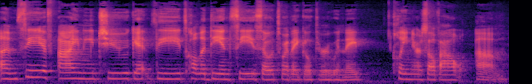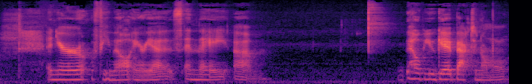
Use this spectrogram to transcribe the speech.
um, see if I need to get the, it's called a D&C, so it's where they go through and they clean yourself out um, in your female areas and they um, help you get back to normal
